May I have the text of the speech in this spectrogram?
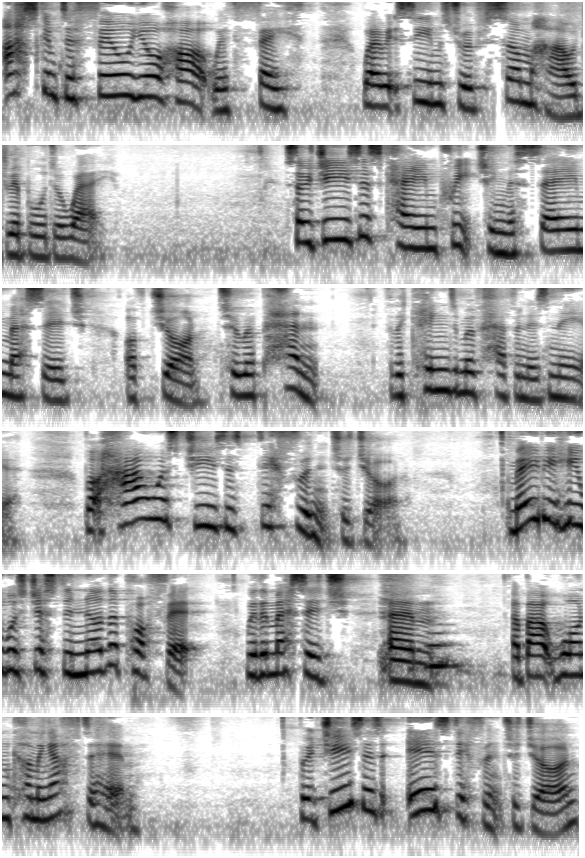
Ask him to fill your heart with faith where it seems to have somehow dribbled away. So Jesus came preaching the same message of John to repent, for the kingdom of heaven is near. But how was Jesus different to John? Maybe he was just another prophet with a message um, about one coming after him. But Jesus is different to John.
